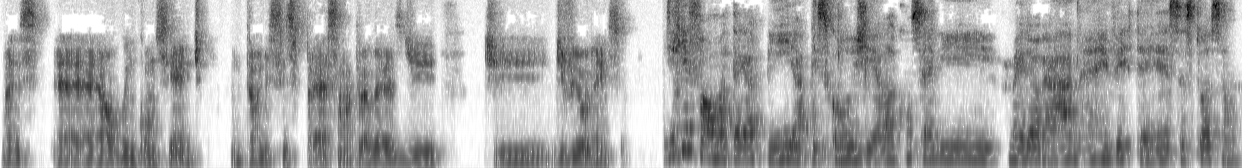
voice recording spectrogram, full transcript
mas é algo inconsciente. Então eles se expressam através de, de, de violência. De que forma a terapia, a psicologia, ela consegue melhorar, né, reverter essa situação?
